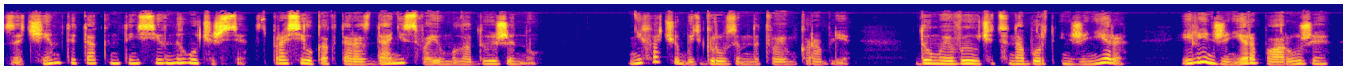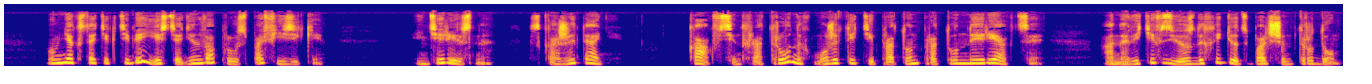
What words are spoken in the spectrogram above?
Зачем ты так интенсивно учишься? спросил как-то раз Дани свою молодую жену. Не хочу быть грузом на твоем корабле. Думаю выучиться на борт инженера или инженера по оружию. У меня, кстати, к тебе есть один вопрос по физике. Интересно. Скажи, Дани, как в синхротронах может идти протон-протонная реакция? Она ведь и в звездах идет с большим трудом.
